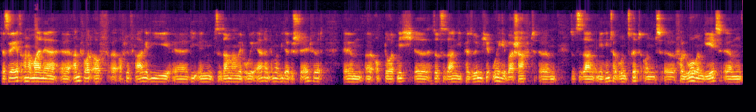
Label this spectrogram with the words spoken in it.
Das wäre jetzt auch nochmal eine äh, Antwort auf, äh, auf eine Frage, die, äh, die im Zusammenhang mit OER dann immer wieder gestellt wird, ähm, äh, ob dort nicht äh, sozusagen die persönliche Urheberschaft ähm, sozusagen in den Hintergrund tritt und äh, verloren geht ähm,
